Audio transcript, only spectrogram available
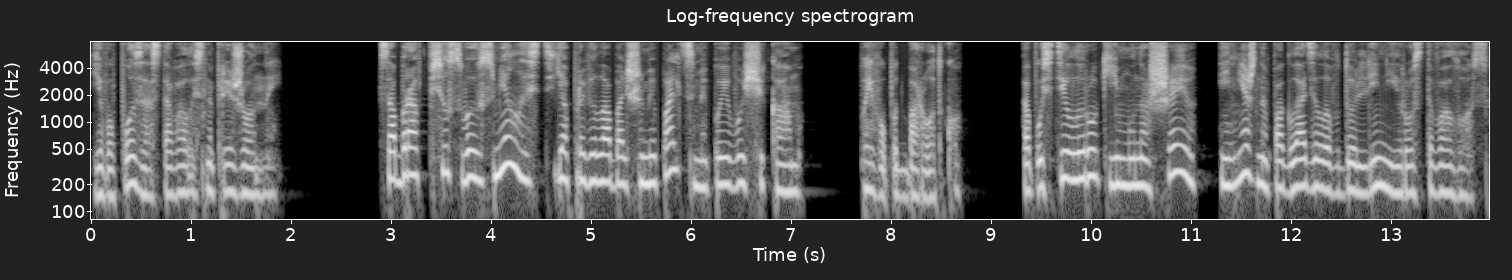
Его поза оставалась напряженной. Собрав всю свою смелость, я провела большими пальцами по его щекам, по его подбородку, опустила руки ему на шею и нежно погладила вдоль линии роста волос.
